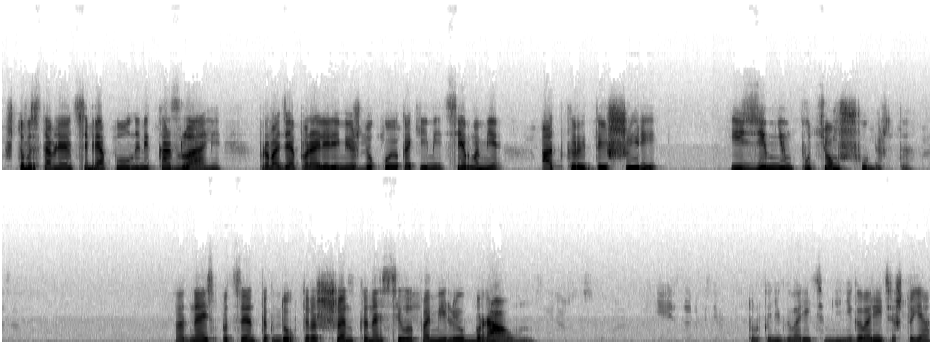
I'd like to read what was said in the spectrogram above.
что выставляют себя полными козлами, проводя параллели между кое-какими темами, открытой шире и зимним путем Шуберта. Одна из пациенток доктора Шенка носила фамилию Браун. Только не говорите мне, не говорите, что я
